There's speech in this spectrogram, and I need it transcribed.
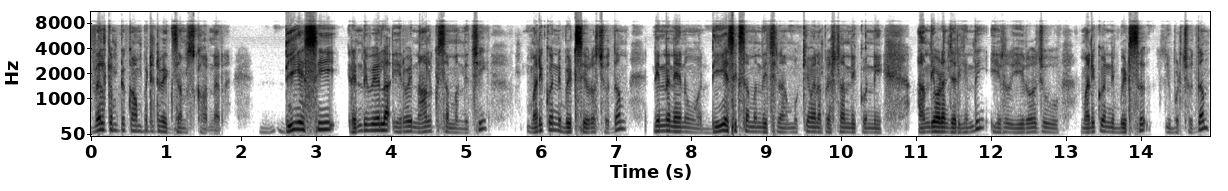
Welcome to competitive exams corner DSC రెండు వేల ఇరవై నాలుగుకి సంబంధించి మరికొన్ని బిట్స్ ఈరోజు చూద్దాం. నిన్న నేను డిఎస్సికి సంబంధించిన ముఖ్యమైన ప్రశ్నల్ని కొన్ని అందివ్వడం జరిగింది. ఈరోజు ఈరోజు మరికొన్ని బిట్స్ ఇప్పుడు చూద్దాం.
